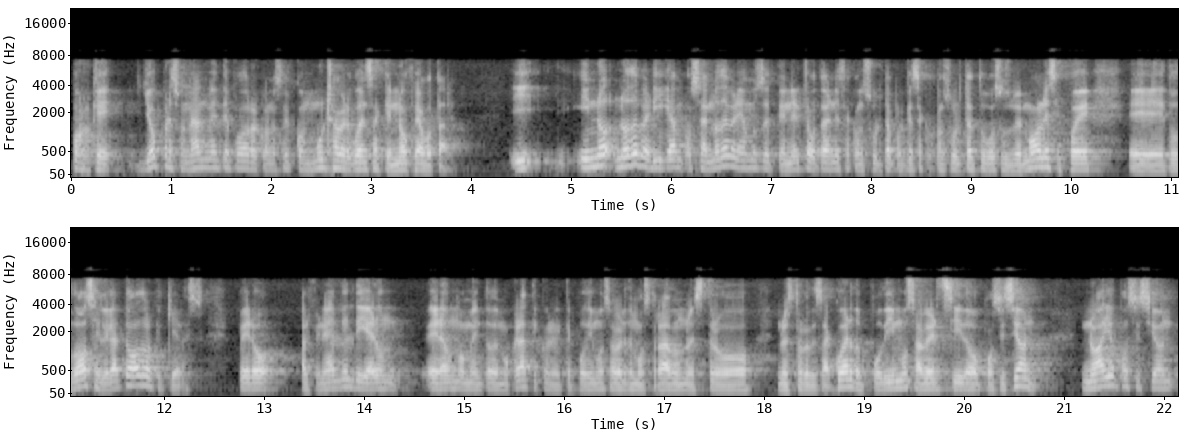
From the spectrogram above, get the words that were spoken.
Porque yo personalmente puedo reconocer con mucha vergüenza que no fui a votar. Y, y, no, no, deberíamos, o sea, no deberíamos de tener que votar en esa consulta porque esa consulta tuvo sus bemoles y fue eh, dudosa, ilegal, todo lo que quieras. Pero al final del día era un, era un momento democrático en el que pudimos haber demostrado nuestro, nuestro desacuerdo, pudimos haber sido oposición. No hay oposición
